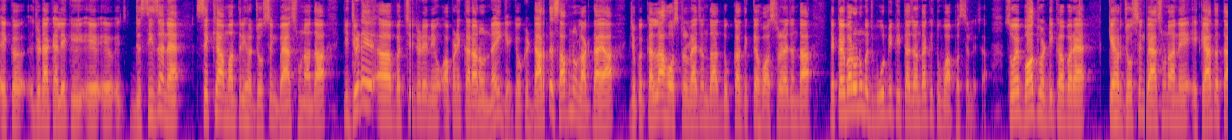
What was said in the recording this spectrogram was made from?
ਇੱਕ ਜਿਹੜਾ ਕਹ ਲਏ ਕਿ ਇਹ ਡਿਸੀਜਨ ਹੈ ਸਿੱਖਿਆ ਮੰਤਰੀ ਹਰਜੋਤ ਸਿੰਘ ਬੈਂਸ ਹੁਣਾਂ ਦਾ ਕਿ ਜਿਹੜੇ ਬੱਚੇ ਜਿਹੜੇ ਨੇ ਉਹ ਆਪਣੇ ਘਰਾਂ ਨੂੰ ਨਹੀਂ ਗਏ, ਕਿਉਂਕਿ ਡਰ ਤੇ ਸਭ ਨੂੰ ਲੱਗਦਾ ਆ, ਜੇ ਕੋਈ ਕੱਲਾ ਹੋਸਟਲ ਰਹਿ ਜਾਂਦਾ, ਦੁੱਕਾ ਤਿੱਕੇ ਹੋਸਟਲ ਰਹਿ ਜਾਂਦਾ, ਤੇ ਕਈ ਵਾਰ ਉਹਨੂੰ ਮਜਬੂਰ ਵੀ ਕੀਤਾ ਜਾਂਦਾ ਕਿ ਤੂੰ ਵਾਪਸ ਚਲੇ ਜਾ। ਸੋ ਇਹ ਬਹੁਤ ਵੱਡੀ ਖਬਰ ਹੈ ਕਿ ਹਰਜੋਤ ਸਿੰਘ ਬੈਂਸ ਹੁਣਾਂ ਨੇ ਇਹ ਕਹਿ ਦਿੱਤਾ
